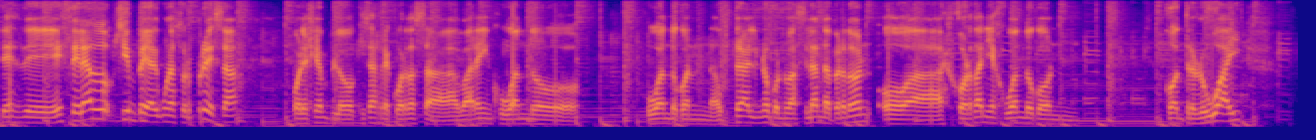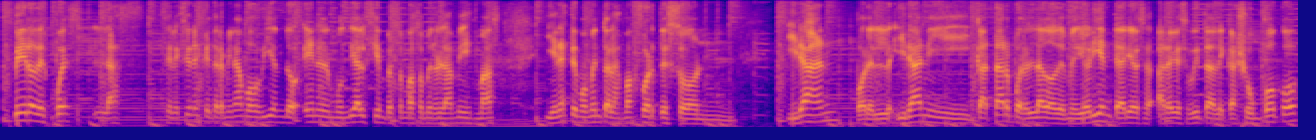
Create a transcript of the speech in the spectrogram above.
Desde ese lado siempre hay alguna sorpresa. Por ejemplo, quizás recuerdas a Bahrein jugando, jugando con Australia, no con Nueva Zelanda, perdón, o a Jordania jugando con, contra Uruguay. Pero después las selecciones que terminamos viendo en el Mundial siempre son más o menos las mismas. Y en este momento las más fuertes son Irán, por el Irán y Qatar por el lado de Medio Oriente, Arabia, Arabia Saudita le cayó un poco.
